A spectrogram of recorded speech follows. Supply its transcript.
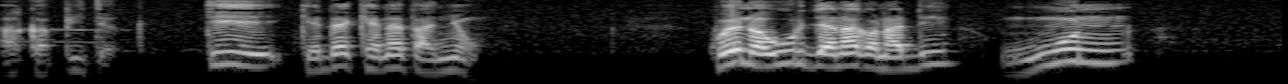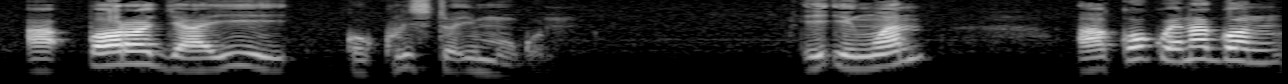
a kapitek ti kede keneta nyo kweno urja na gona di ngun a poro jayi ko kristo imugun i ingwan a ko kwena gon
